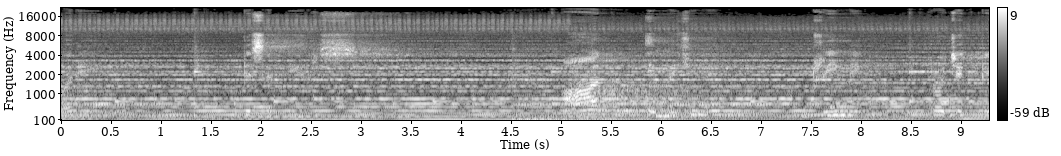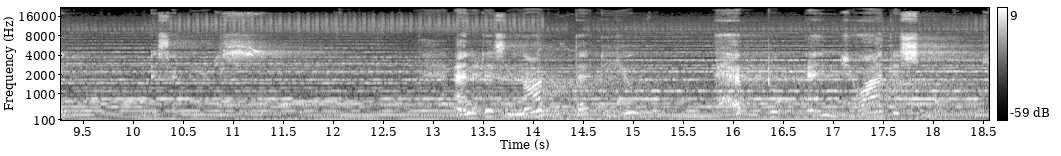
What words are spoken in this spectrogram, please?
worry disappears. All imagining, dreaming, projecting disappears. And it is not this moment.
